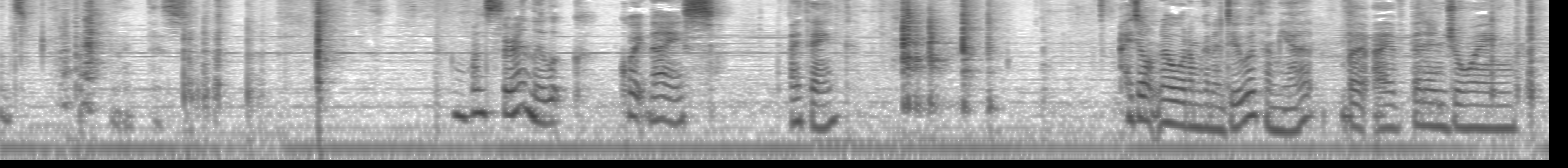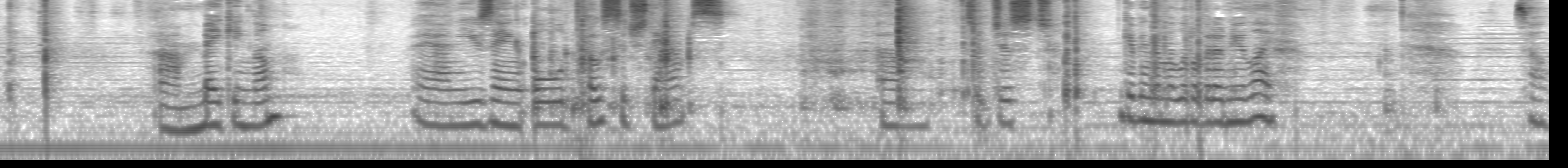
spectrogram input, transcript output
let's put them like this. Once they're in, they look quite nice, I think. I don't know what I'm gonna do with them yet, but I've been enjoying um, making them and using old postage stamps um, to just giving them a little bit of new life. So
